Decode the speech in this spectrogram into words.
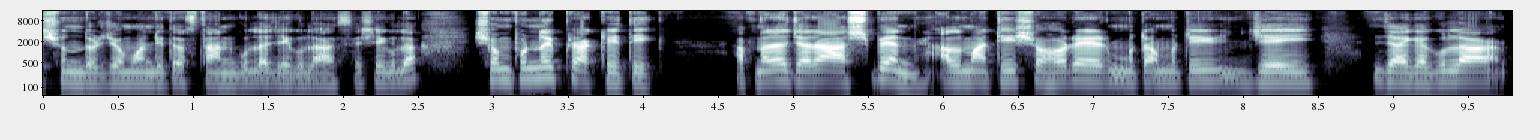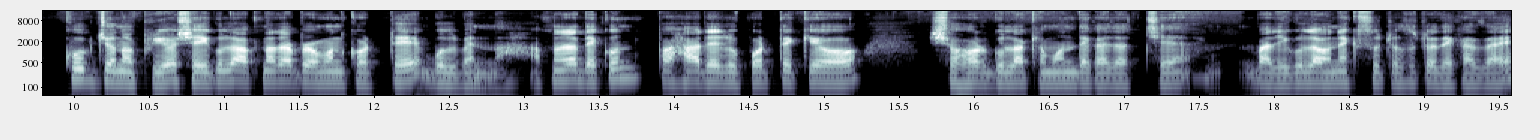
সৌন্দর্যমণ্ডিত স্থানগুলো যেগুলো আছে, সেগুলো সম্পূর্ণই প্রাকৃতিক। আপনারা যারা আসবেন, আলমাটি শহরের মোটামুটি যেই জায়গাগুলা খুব জনপ্রিয়, সেইগুলো আপনারা ভ্রমণ করতে ভুলবেন না। আপনারা দেখুন, পাহাড়ের উপর থেকেও শহরগুলা কেমন দেখা যাচ্ছে? বাড়িগুলা অনেক ছোটো ছোটো দেখা যায়।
